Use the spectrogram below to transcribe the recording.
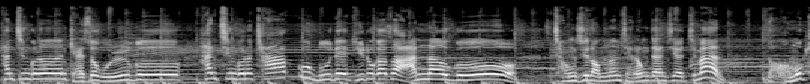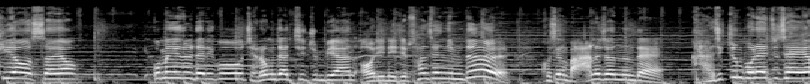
한 친구는 계속 울고 한 친구는 자꾸 무대 뒤로 가서 안 나오고 정신없는 재롱잔치였지만 너무 귀여웠어요. 꼬맹이들 데리고 재롱잔치 준비한 어린이집 선생님들 고생 많으셨는데 간식 좀 보내주세요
